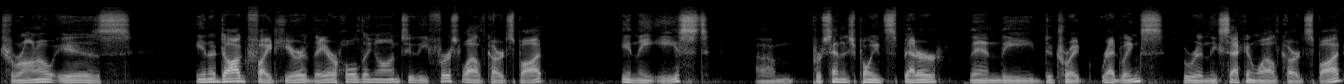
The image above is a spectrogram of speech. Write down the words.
Toronto is in a dogfight here. They are holding on to the first wild card spot in the East. Um, percentage points better than the Detroit Red Wings, who are in the second wild card spot.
